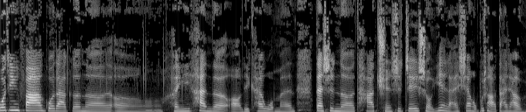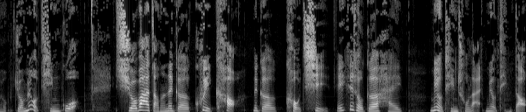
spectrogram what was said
郭金发，郭大哥呢？嗯，很遗憾的哦，离开我们。但是呢，他诠释这一首《夜来香》，我不晓得大家有没有有没有听过？学霸长的那个会靠那个口气，诶，这首歌还没有听出来，没有听到，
